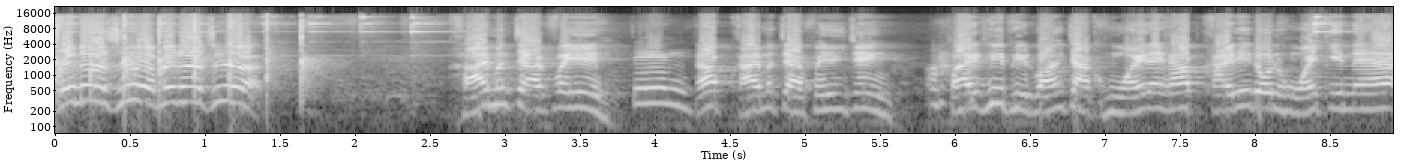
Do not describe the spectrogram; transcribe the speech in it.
ไม่น่าเชื่อไม่น่าเชื่อ ขายมันแจกฟรีจริง ครับ ขายมันแจกฟรีจริง ๆ ใครที่ผิดหวังจากหวยนะครับ ใครที่โดนหวยกินนะฮะ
